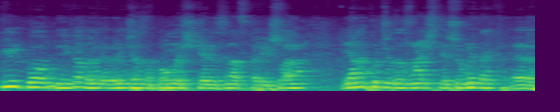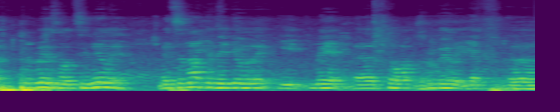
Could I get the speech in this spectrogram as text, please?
кілька, яка величезна допомога через нас перейшла. Я вам хочу зазначити, що ми так е, приблизно оцінили, меценати виділили, і ми е, то зробили, як е,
